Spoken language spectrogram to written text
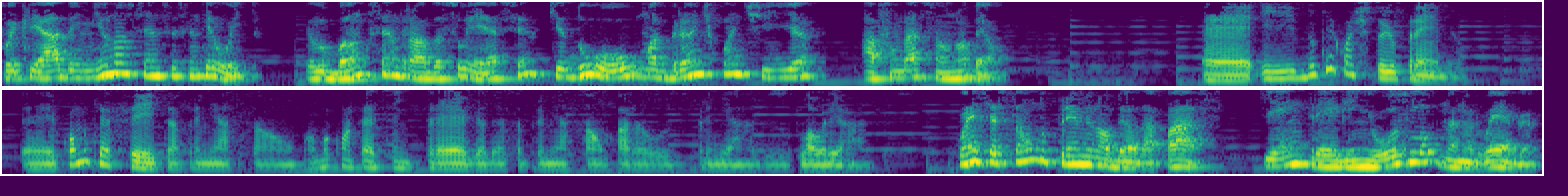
foi criado em 1968 pelo Banco Central da Suécia, que doou uma grande quantia à Fundação Nobel. É, e do que constitui o prêmio? É, como que é feita a premiação? Como acontece a entrega dessa premiação para os premiados, os laureados? Com exceção do Prêmio Nobel da Paz, que é entregue em Oslo, na Noruega,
